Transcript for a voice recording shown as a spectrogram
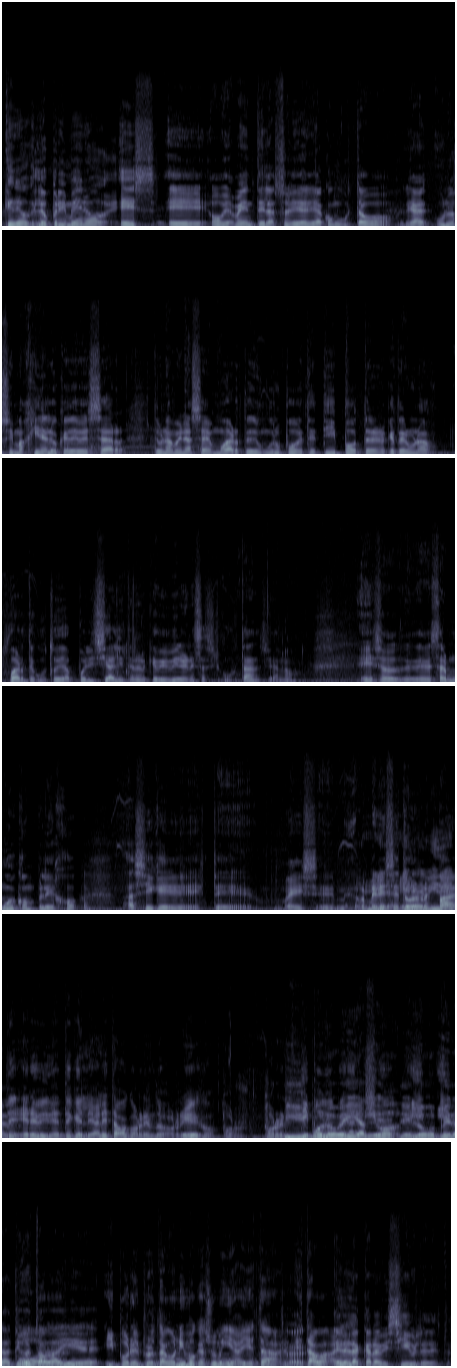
creo que lo primero es, eh, obviamente, la solidaridad con Gustavo Uno se imagina lo que debe ser de una amenaza de muerte de un grupo de este tipo, tener que tener una fuerte custodia policial y tener que vivir en esas circunstancias, ¿no? Eso debe ser muy complejo, así que este, eh, merece todo el evidente, Era evidente que Leal estaba corriendo riesgos por, por el tipo de operativo. en los operativos estaba ahí, ¿eh? Y por el protagonismo que asumía, ahí está. estaba Era la cara visible de esta.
